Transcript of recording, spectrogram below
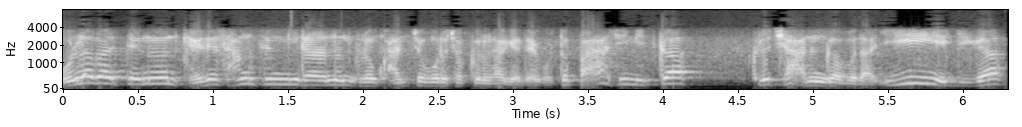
올라갈 때는 대대 상승이라는 그런 관점으로 접근을 하게 되고 또 빠지니까 그렇지 않은가 보다. 이 얘기가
